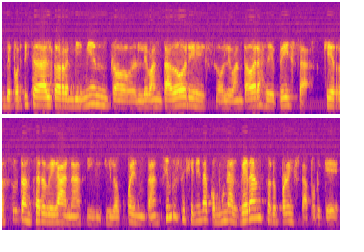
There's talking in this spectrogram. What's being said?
deportista de alto rendimiento, levantadores o levantadoras de pesas que resultan ser veganas y, lo cuentan, siempre se genera como una gran sorpresa porque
